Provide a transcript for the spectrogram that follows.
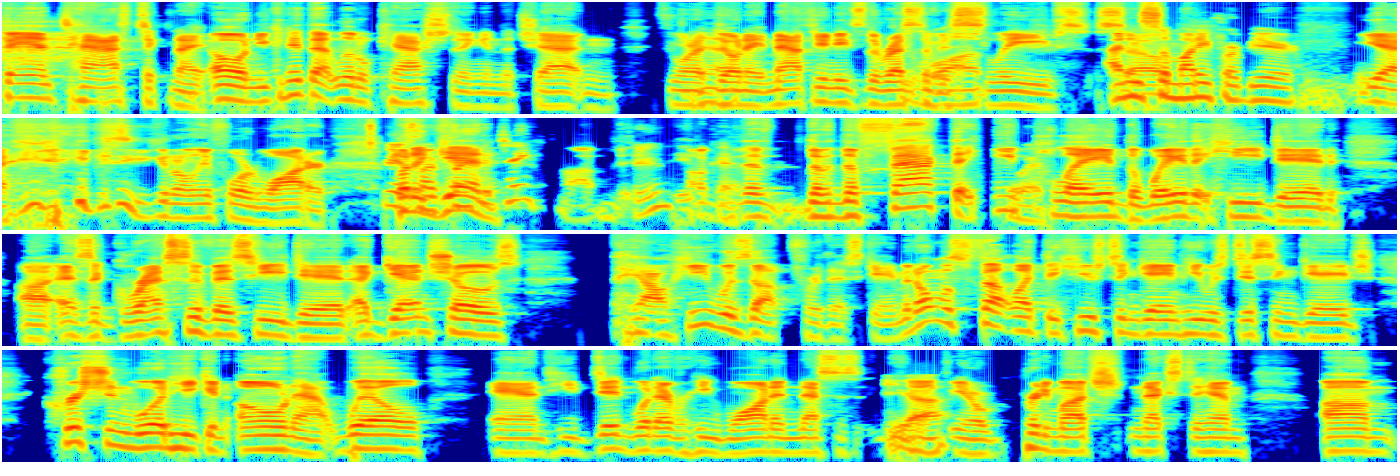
fantastic night. Oh, and you can hit that little cash thing in the chat. And if you want to Yeah. donate, Matthew needs the rest You of his sleeves. I need some money for beer. Yeah, because he can only afford water. It's But again, top. Okay. The, the the fact that he played the way that he did, uh, as aggressive as he did, again shows how he was up for this game. It almost felt like the Houston game. He was disengaged. Christian Wood he can own at will, and he did whatever he wanted. Necess- Yeah. you know, pretty much next to him. Um,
